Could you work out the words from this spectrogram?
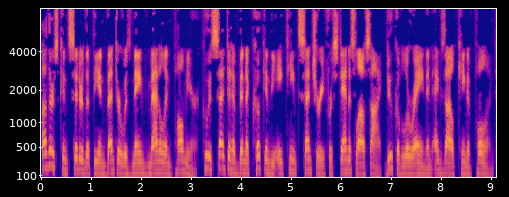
Others consider that the inventor was named Madeleine Palmier, who is said to have been a cook in the 18th century for Stanislaus I, Duke of Lorraine and exiled King of Poland.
